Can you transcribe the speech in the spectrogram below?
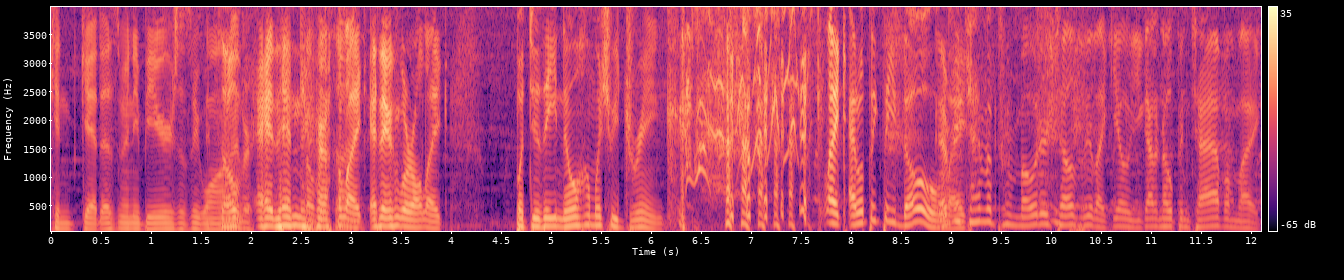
can get as many beers as we want." It's over. And then they're like, and then we're all like, "But do they know how much we drink?" like, I don't think they know. Every like- time a promoter tells me like, "Yo, you got an open tab," I'm like.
